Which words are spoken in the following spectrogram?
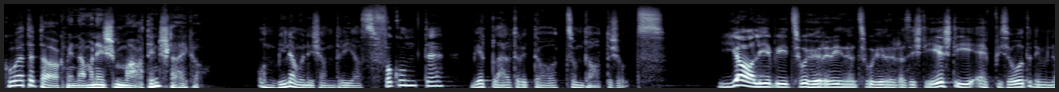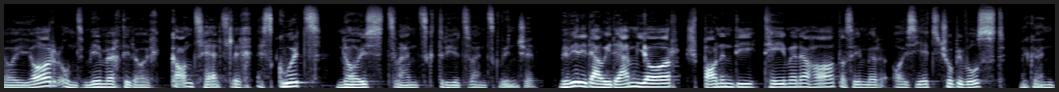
Guten Tag, mein Name ist Martin Steiger. Und mein Name ist Andreas Vogunten. Wir plaudern hier zum Datenschutz. Ja, liebe Zuhörerinnen und Zuhörer, das ist die erste Episode im neuen Jahr und wir möchten euch ganz herzlich ein gutes neues 2023 wünschen. Wir werden auch in diesem Jahr spannende Themen haben, da sind wir uns jetzt schon bewusst. Wir gehen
